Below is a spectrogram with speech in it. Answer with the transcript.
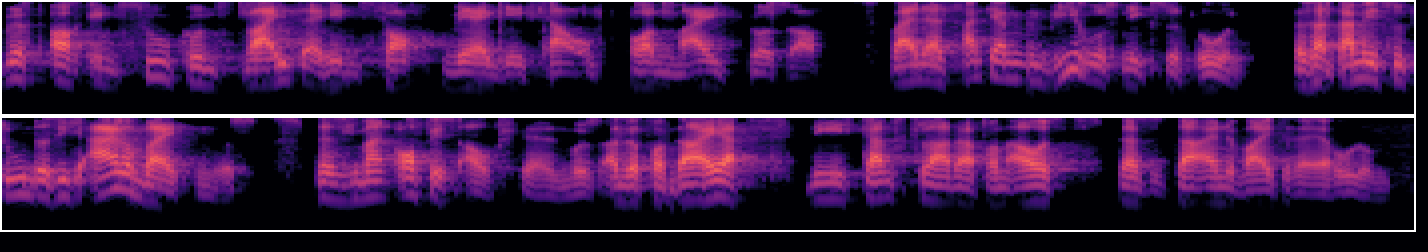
wird auch in Zukunft weiterhin Software gekauft von Microsoft, weil das hat ja mit dem Virus nichts zu tun. Das hat damit zu tun, dass ich arbeiten muss, dass ich mein Office aufstellen muss. Also von daher gehe ich ganz klar davon aus, dass es da eine weitere Erholung gibt.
